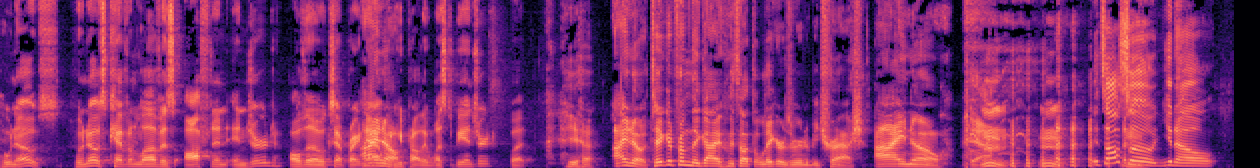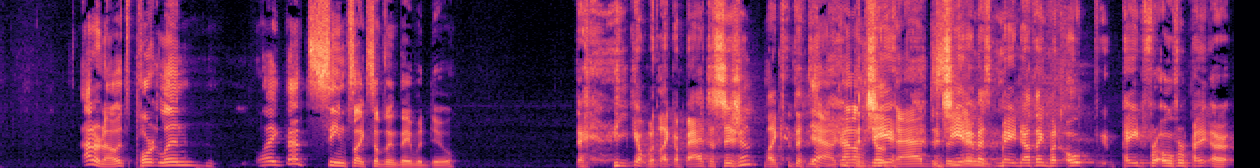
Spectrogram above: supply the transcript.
Who knows? Who knows? Kevin Love is often injured, although except right now I know. he probably wants to be injured. But Yeah, I know. Take it from the guy who thought the Lakers were going to be trash. I know. Yeah. mm, mm. It's also, you know, I don't know. It's Portland. Like that seems like something they would do. yeah, with like a bad decision, like the, Yeah, kinda the like a GM bad The GM has made nothing but o- paid for overpay, or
